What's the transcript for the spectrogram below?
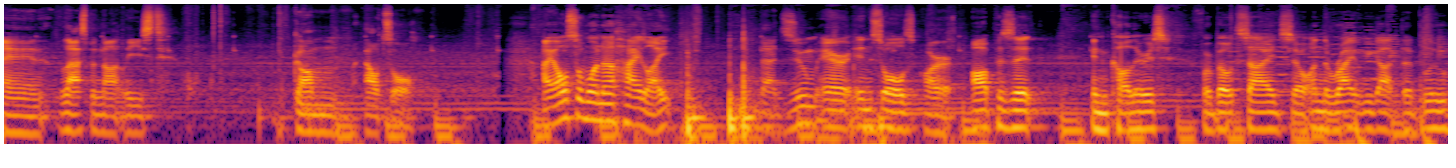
and last but not least, gum outsole. I also want to highlight that Zoom Air insoles are opposite in colors for both sides. So on the right we got the blue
